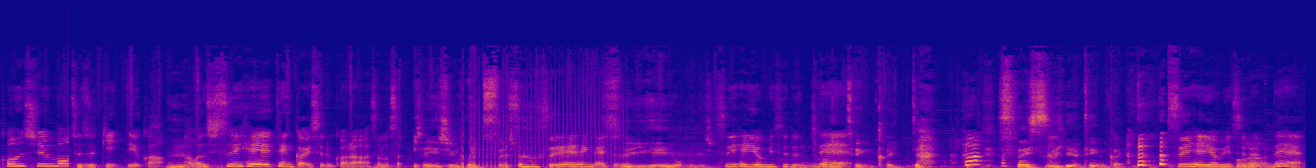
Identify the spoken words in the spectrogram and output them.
今週も続きっていうか、うん。あ私水平展開するからそのさ、い先週も言ってたでしょ。そう水平展開する。水平読みでしょ。水平読みするんで。で展開って。水水平展開、水平読みするんで、はい。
